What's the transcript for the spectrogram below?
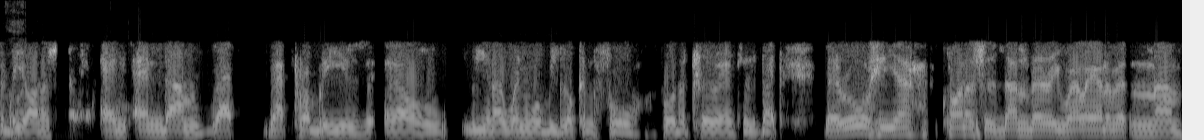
to be honest, and and um, that that probably is our, you know, when we'll be looking for, for the true answers. But they're all here. Qantas has done very well out of it, and um,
